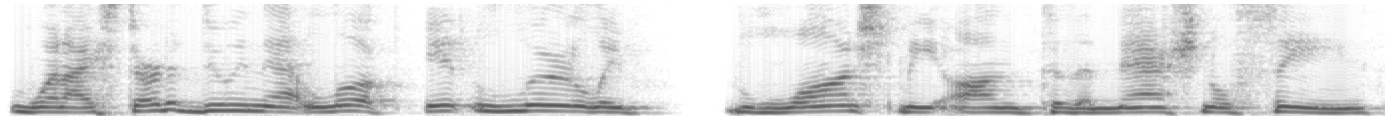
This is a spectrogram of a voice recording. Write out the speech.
when I started doing that look, it literally launched me onto the national scene.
